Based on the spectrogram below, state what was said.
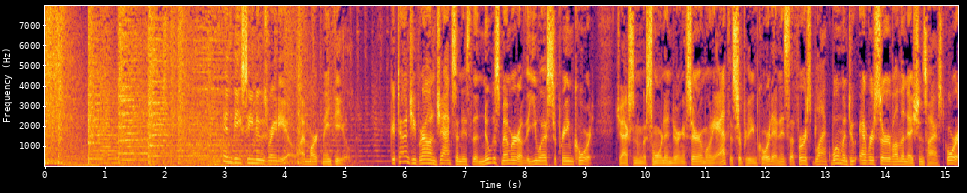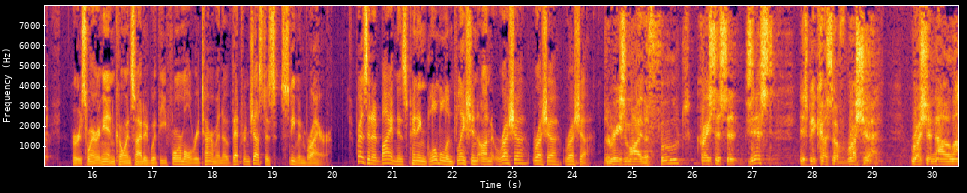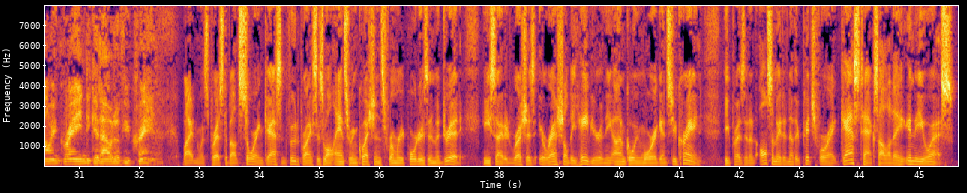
NBC News Radio, I'm Mark Mayfield. Ketanji Brown Jackson is the newest member of the U.S. Supreme Court. Jackson was sworn in during a ceremony at the Supreme Court and is the first black woman to ever serve on the nation's highest court. Her swearing in coincided with the formal retirement of veteran Justice Stephen Breyer. President Biden is pinning global inflation on Russia, Russia, Russia. The reason why the food crisis exists is because of Russia. Russia not allowing grain to get out of Ukraine. Biden was pressed about soaring gas and food prices while answering questions from reporters in Madrid. He cited Russia's irrational behavior in the ongoing war against Ukraine. The president also made another pitch for a gas tax holiday in the U.S.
